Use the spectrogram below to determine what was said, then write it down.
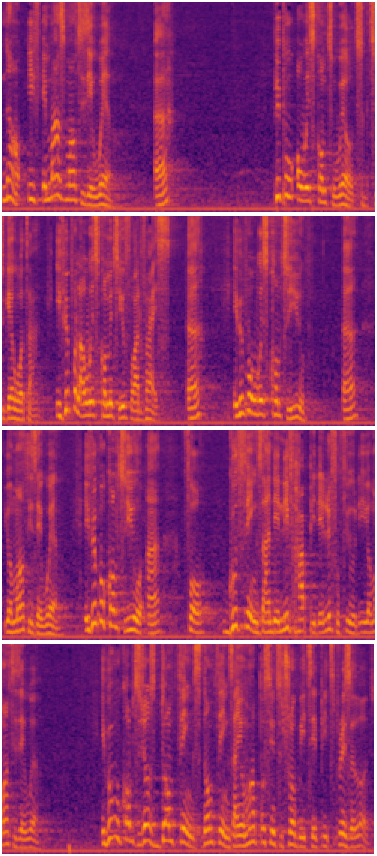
Now, if a man's mouth is a well, uh, people always come to well to, to, get water. If people are always coming to you for advice, uh, if people always come to you, uh, your mouth is a well. If people come to you uh, for good things and they live happy, they live fulfilled, your mouth is a well. If people come to just dumb things, dumb things, and your mouth puts into trouble, it's a pit. Praise the Lord.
